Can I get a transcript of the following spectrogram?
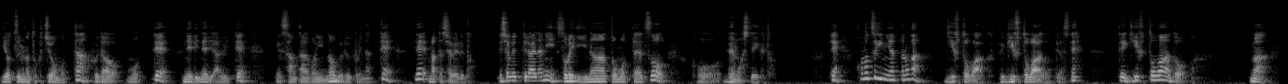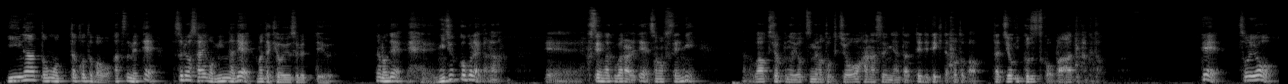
4つ目の特徴を持った札を持って、練り練り歩いて、3から5人のグループになって、で、また喋ると。で、喋ってる間に、それいいなと思ったやつを、こう、メモしていくと。で、この次にやったのが、ギフトワーク、ギフトワードってやつね。で、ギフトワード、まあ、いいなと思った言葉を集めて、それを最後みんなでまた共有するっていう。なので、20個ぐらいかな、えー、付箋が配られて、その付箋に、ワークショップの4つ目の特徴を話すにあたって出てきた言葉たちを1個ずつこうバーって書くと。で、それを、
